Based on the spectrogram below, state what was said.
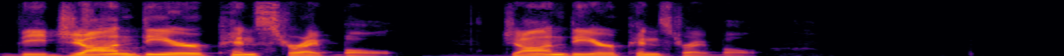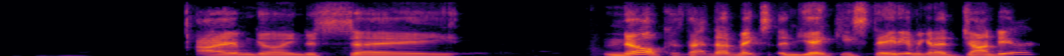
the John Deere Pinstripe Bowl. John Deere Pinstripe Bowl. I am going to say no, because that, that makes in Yankee Stadium, you're gonna have John Deere.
